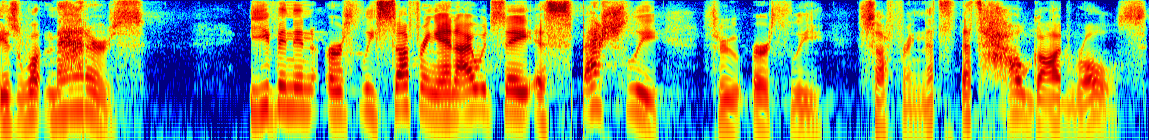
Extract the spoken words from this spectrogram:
is what matters, even in earthly suffering, and I would say especially through earthly suffering. That's, that's how God rolls.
